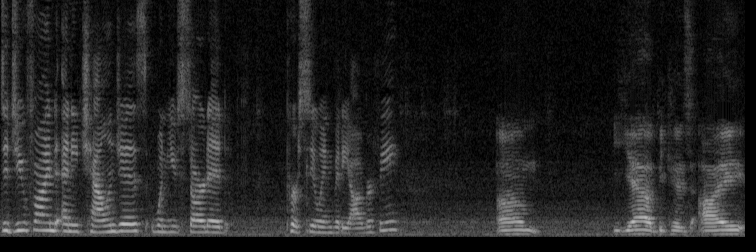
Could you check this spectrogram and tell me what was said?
did you find any challenges when you started pursuing videography? Um, yeah, because I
